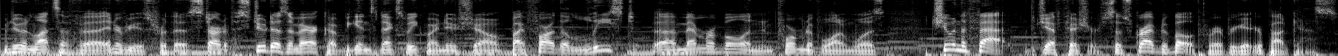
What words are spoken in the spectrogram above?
I'm doing lots of uh, interviews for the start of Stu Does America. Begins next week, my new show. By far the least uh, memorable and informative one was Chewing the Fat with Jeff Fisher. Subscribe to both wherever you get your podcasts.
